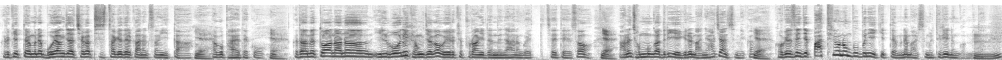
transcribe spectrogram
그렇기 때문에 모양 자체가 비슷하게 될 가능성이 있다라고 예. 봐야 되고 예. 그다음에 또 하나는 일본이 경제가 왜 이렇게 불황이 됐느냐 하는 것에 대해서 예. 많은 전문가들이 얘기를 많이 하지 않습니까? 예. 거기에서 이제 빠뜨려 놓은 부분이 있기 때문에 말씀을 드리는 겁니다. 음.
